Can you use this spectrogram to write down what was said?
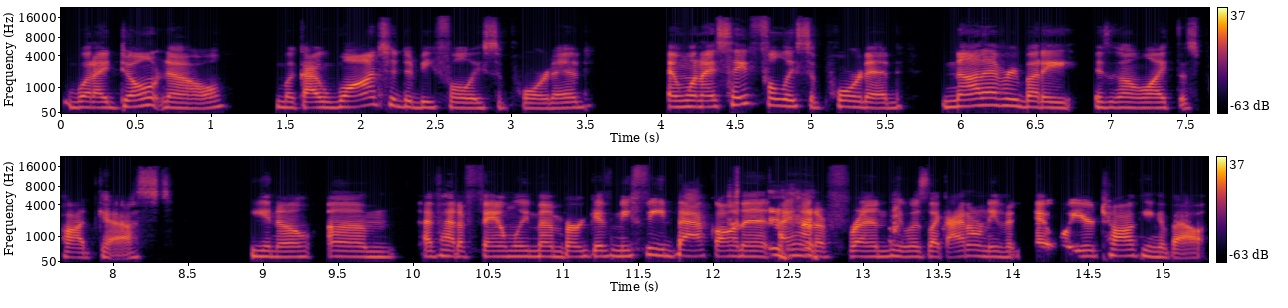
what I don't know, like I wanted to be fully supported and when I say fully supported, not everybody is going to like this podcast. You know, um, I've had a family member give me feedback on it. I had a friend who was like, I don't even get what you're talking about.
